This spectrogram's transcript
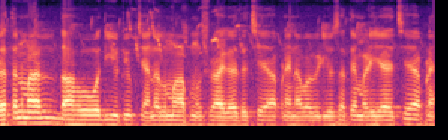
રતનમાલ દાહોદ યુટ્યુબ ચેનલમાં આપનું સ્વાગત છે. આપણે નવા વીડિયો સાથે મળી રહ્યા છીએ આપણે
